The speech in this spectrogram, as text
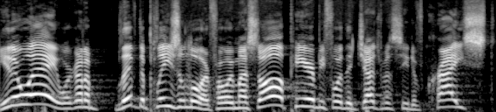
Either way, we're going to live to please the Lord, for we must all appear before the judgment seat of Christ,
